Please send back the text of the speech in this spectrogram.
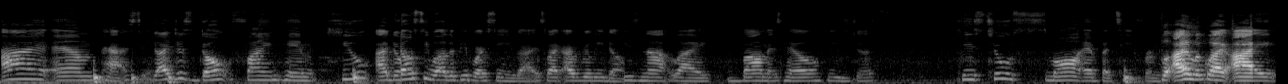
I am passing. I just don't find him cute. I don't, don't see what other people are seeing, you guys. Like, I really don't. He's not, like, bomb as hell. He's just, he's too small and petite for me. I look like I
